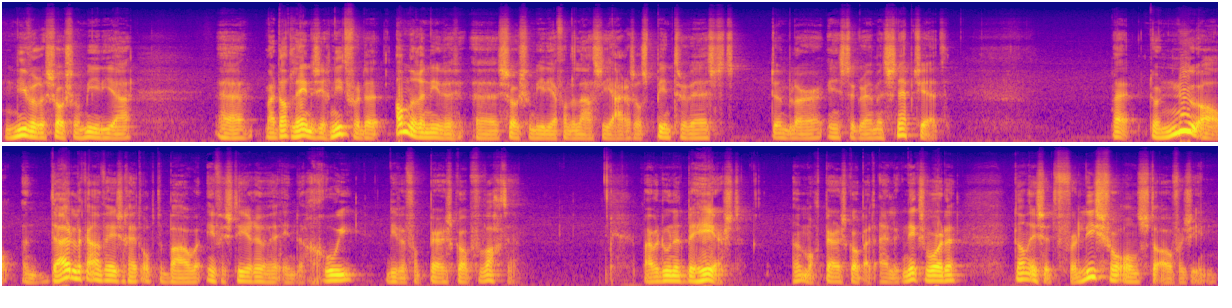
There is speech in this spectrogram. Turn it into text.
nieuwere social media, uh, maar dat leende zich niet voor de andere nieuwe uh, social media van de laatste jaren, zoals Pinterest, Tumblr, Instagram en Snapchat. Maar door nu al een duidelijke aanwezigheid op te bouwen, investeren we in de groei die we van Periscope verwachten. Maar we doen het beheerst. Mocht Periscope uiteindelijk niks worden, dan is het verlies voor ons te overzien.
